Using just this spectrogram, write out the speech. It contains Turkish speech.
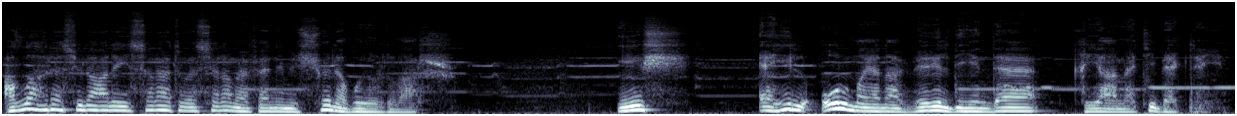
Allah Resulü Aleyhisselatü Vesselam Efendimiz şöyle buyurdular. İş ehil olmayana verildiğinde kıyameti bekleyin.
